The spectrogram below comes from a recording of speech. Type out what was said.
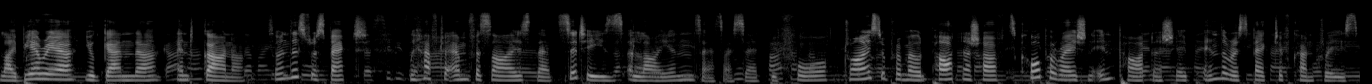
Liberia, Uganda, and Ghana. So in this respect, we have to emphasize that Cities Alliance, as I said before, tries to promote partnerships, cooperation in partnership in the respective countries.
